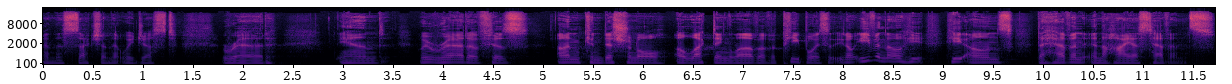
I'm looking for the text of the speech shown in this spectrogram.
in this section that we just read. And we read of his unconditional electing love of a people. He said, you know, even though he, he owns the heaven and the highest heavens,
